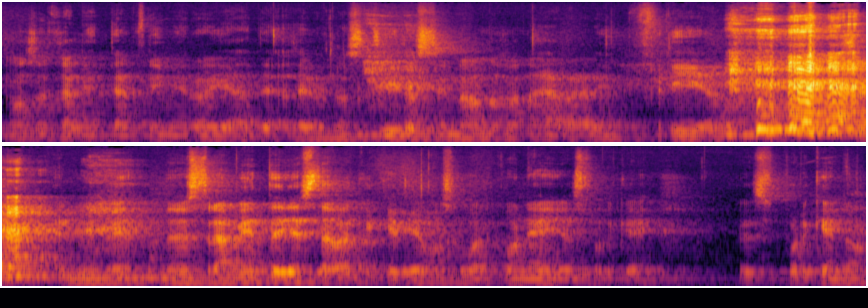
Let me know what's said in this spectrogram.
vamos a calentar primero y a hacer unos tiros, si no nos van a agarrar en frío. ¿no? O sea, en mi nuestra mente ya estaba que queríamos jugar con ellos porque, pues, ¿por qué no?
